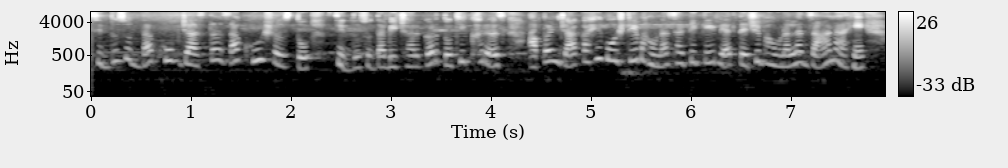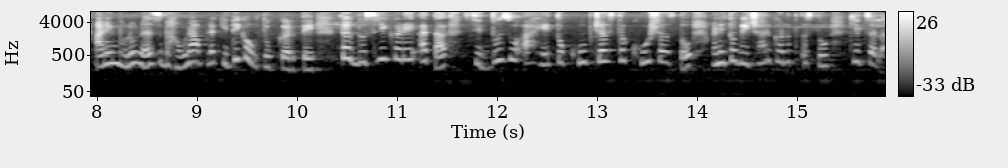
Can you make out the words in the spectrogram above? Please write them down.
सिद्धूसुद्धा आता खूप जास्त असा खुश असतो. सिद्धूसुद्धा विचार करतो की खरंच आपण ज्या काही गोष्टी भावनासाठी केल्या त्याची भावनाला जाण आहे आणि म्हणूनच भावना आपलं किती कौतुक करते. तर दुसरीकडे आता सिद्धू जो आहे तो खूप जास्त खुश असतो आणि तो विचार करत असतो की चला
